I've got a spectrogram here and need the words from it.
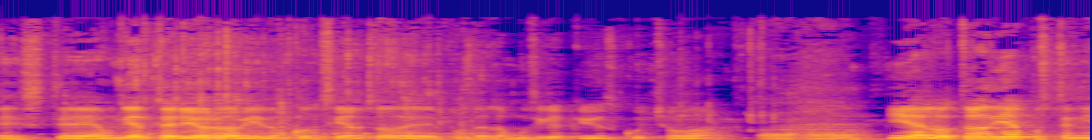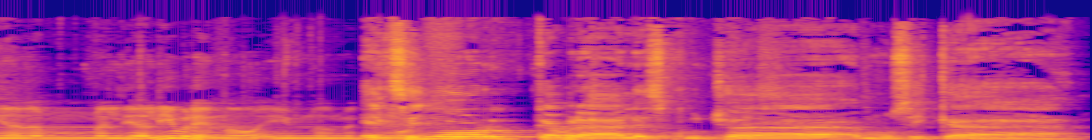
este, un día anterior había ido a un concierto de, pues, de la música que yo escucho, ¿va? Ajá. Y al otro día, pues tenía el, el día libre, ¿no? Y nos El metimos. señor Cabral escucha música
